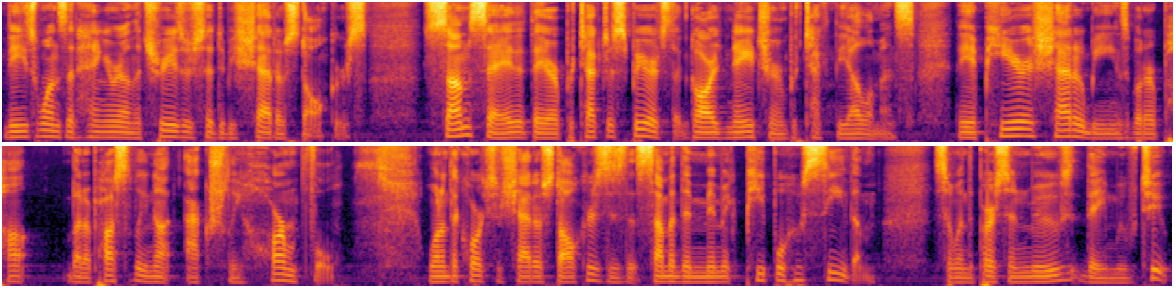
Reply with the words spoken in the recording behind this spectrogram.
These ones that hang around the trees are said to be shadow stalkers. Some say that they are protective spirits that guard nature and protect the elements. They appear as shadow beings but are po- but are possibly not actually harmful. One of the quirks of shadow stalkers is that some of them mimic people who see them. So when the person moves, they move too.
